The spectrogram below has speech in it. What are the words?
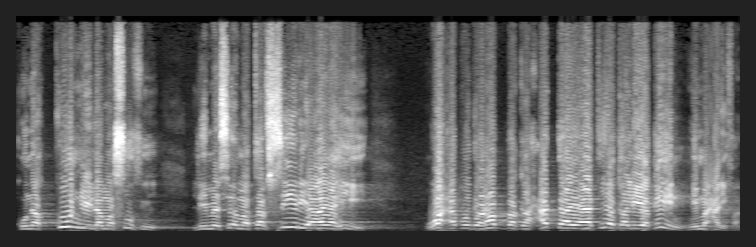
kuna kundi la masufi limesema tafsiri ya aya hii wabud rabbaka hata yatiyaka lyaqin ni marifa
